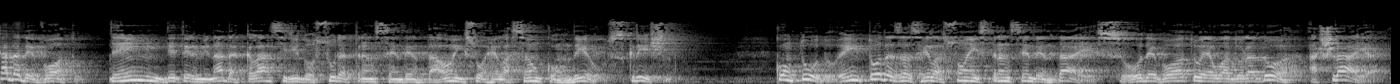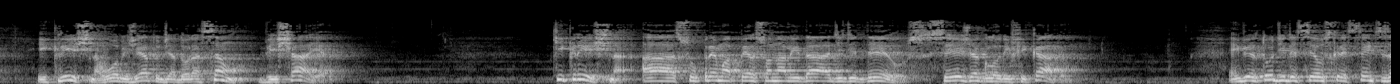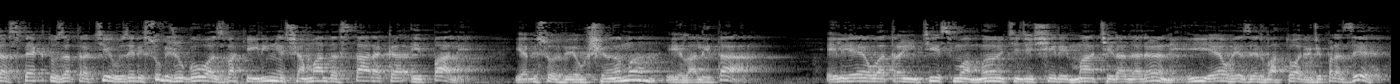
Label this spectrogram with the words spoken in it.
Cada devoto tem determinada classe de doçura transcendental em sua relação com Deus, Krishna. Contudo, em todas as relações transcendentais, o devoto é o adorador, Ashraya, e Krishna, o objeto de adoração, Vishaya. Que Krishna, a suprema personalidade de Deus, seja glorificado. Em virtude de seus crescentes aspectos atrativos, ele subjugou as vaqueirinhas chamadas Taraka e Pali e absorveu Chama e Lalita. Ele é o atraentíssimo amante de Shirimati Radharani e é o reservatório de prazer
